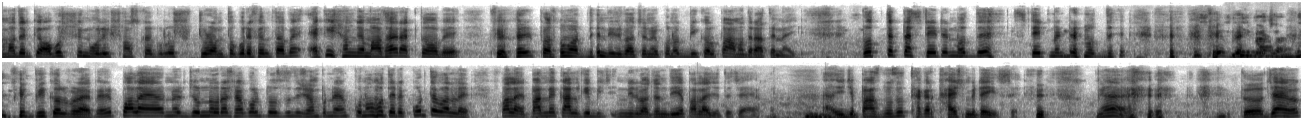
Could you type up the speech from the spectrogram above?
আমাদেরকে অবশ্যই মৌলিক সংস্কারগুলো চূড়ান্ত করে ফেলতে হবে। একই সঙ্গে মাথায় রাখতে হবে, ফেব্রুয়ারির প্রথমার্ধে নির্বাচনের কোনো বিকল্প আমাদের হাতে নাই। প্রত্যেকটা স্টেটের মধ্যে স্টেটমেন্টের মধ্যে বিকল্প পলায়নের জন্য ওরা সকল প্রস্তুতি সম্পন্ন কোনো মতে এটা করতে পারলে পালায় পারলে কালকে বিচ- নির্বাচন দিয়ে পালা যেতে চায় এখন। এই যে পাঁচ বছর থাকার খায়স মেটাইছে। হ্যাঁ। তো যাই হোক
